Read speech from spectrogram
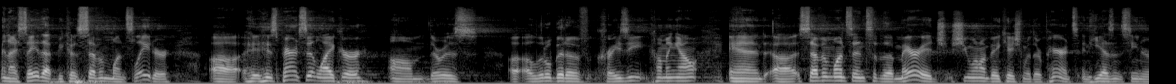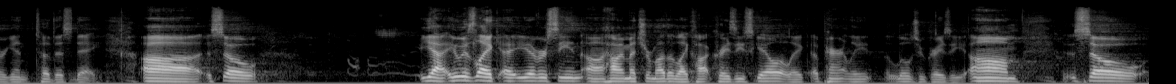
and I say that because seven months later, uh, his parents didn't like her. Um, there was a, little bit of crazy coming out. And uh, seven months into the marriage, she went on vacation with her parents, and he hasn't seen her again to this day. Uh, so, yeah, it was like uh, you ever seen uh, How I Met Your Mother, like hot crazy scale? Like apparently a little too crazy. Um, so,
